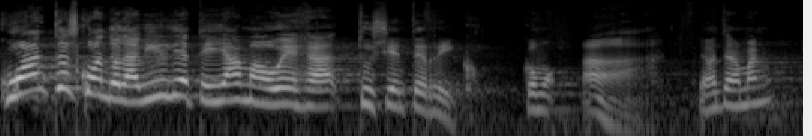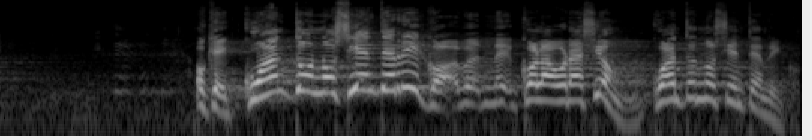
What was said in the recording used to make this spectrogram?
¿Cuántos cuando la Biblia te llama oveja, tú sientes rico? Como, ah, levante la mano. Ok, ¿cuántos no sienten rico? Colaboración, ¿cuántos no sienten rico?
